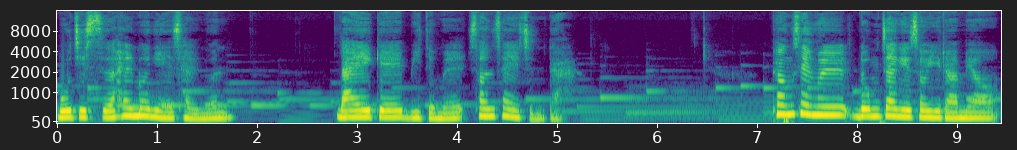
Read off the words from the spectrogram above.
모지스 할머니의 삶은 나에게 믿음을 선사해준다. 평생을 농장에서 일하며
